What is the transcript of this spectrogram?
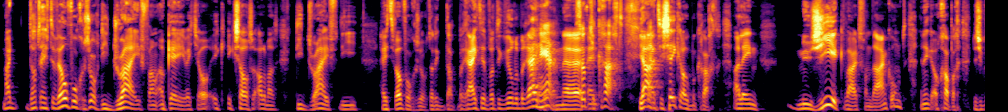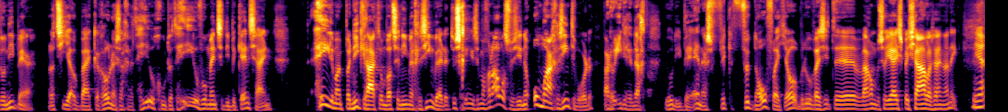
maar dat heeft er wel voor gezorgd, die drive van, oké, weet je wel, ik, ik zal ze allemaal, die drive, die heeft er wel voor gezorgd dat ik dat bereikt heb wat ik wilde bereiken. ja, En, eh, dat is ook je kracht. ja, Ja. het is zeker ook mijn kracht. Alleen nu zie ik waar het vandaan komt. En denk ik, oh grappig. Dus ik wil niet meer. Maar dat zie je ook bij corona. Zag je dat heel goed. Dat heel veel mensen die bekend zijn. Helemaal in paniek raakten omdat ze niet meer gezien werden. Dus gingen ze maar van alles verzinnen om maar gezien te worden. Waardoor iedereen dacht, joh, die BN'ers, fuck, fuck no weet je wel. Ik bedoel, wij zitten, waarom zou jij specialer zijn dan ik? Ja.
